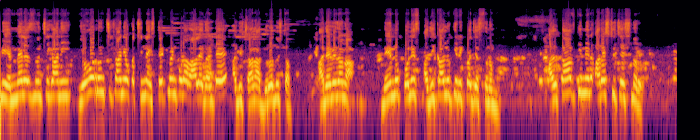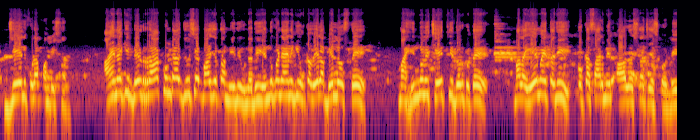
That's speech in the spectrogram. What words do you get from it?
మీ ఎమ్మెల్యేస్ నుంచి కానీ ఎవరి నుంచి కానీ ఒక చిన్న స్టేట్మెంట్ కూడా రాలేదంటే అది చాలా దురదృష్టం. అదే విధంగా మేము పోలీస్ అధికారులకి రిక్వెస్ట్ చేస్తున్నాము అల్తాఫ్కి మీరు అరెస్ట్ చేసినారు. జైలు కూడా పంపిస్తున్నారు. ఆయనకి బెయిల్ రాకుండా చూసే బాధ్యత మీది ఉన్నది. ఎందుకంటే ఆయనకి ఒకవేళ బెయిల్ వస్తే మా హిందువుల చేతికి దొరికితే మళ్ళీ ఏమైతుంది? ఒక్కసారి మీరు ఆలోచన చేసుకోండి.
